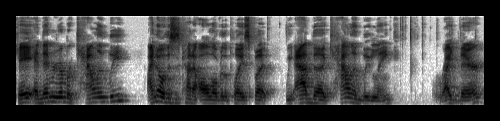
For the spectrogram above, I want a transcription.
Okay, and then remember Calendly. I know this is kind of all over the place, but we add the Calendly link right there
